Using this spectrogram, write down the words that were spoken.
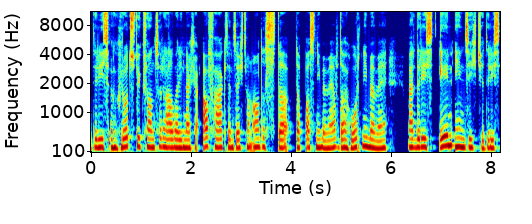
er is een groot stuk van het verhaal waarin dat je afhaakt en zegt van oh, dat, dat, dat past niet bij mij of dat hoort niet bij mij. Maar er is één inzichtje, er is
